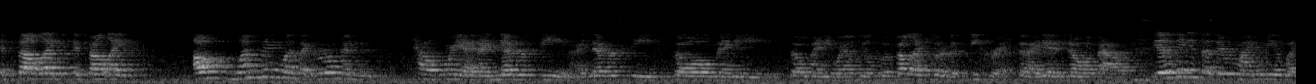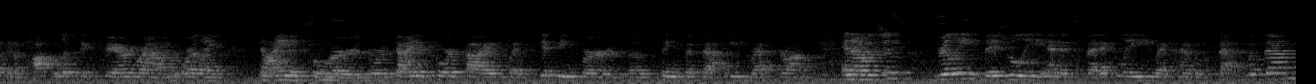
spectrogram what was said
it felt like, it felt like, oh, one thing was I grew up in California and I'd never seen, I'd never seen so many, so many oil fields. So it felt like sort of a secret that I didn't know about. The other thing is that they reminded me of like an apocalyptic fairground or like dinosaurs or dinosaur-sized like dipping birds, those things at Japanese restaurants. And I was just really visually and aesthetically like kind of obsessed with them.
